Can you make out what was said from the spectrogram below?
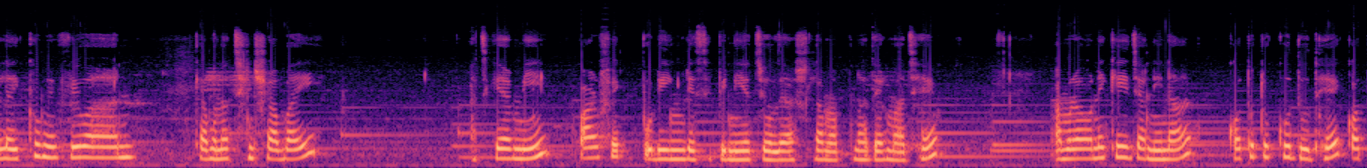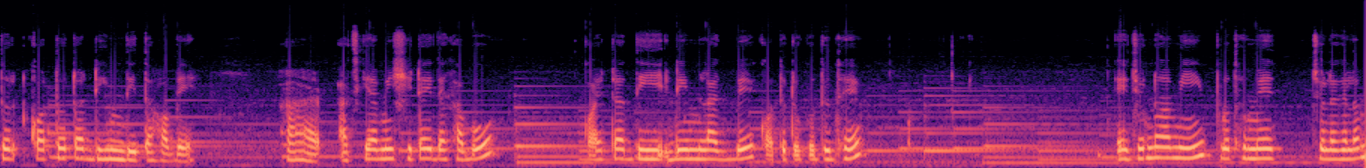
আলাইকুম এভরিওয়ান। কেমন আছেন সবাই? আজকে আমি পারফেক্ট পুডিং রেসিপি নিয়ে চলে আসলাম আপনাদের মাঝে। আমরা অনেকেই জানি না কতটুকু দুধে কত, কতটা ডিম দিতে হবে। আর আজকে আমি সেটাই দেখাবো, কয়টা ডিম লাগবে কতটুকু দুধে। এই জন্য আমি প্রথমে চলে গেলাম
